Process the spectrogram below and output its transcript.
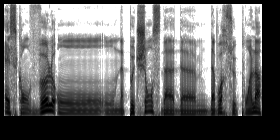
Est-ce qu'en vol, on, on, a peu de chance d'avoir ce point-là?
